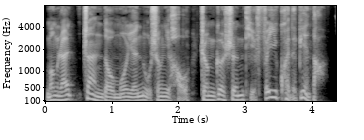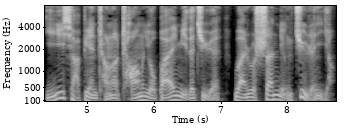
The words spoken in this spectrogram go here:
猛然，战斗魔猿怒声一吼，整个身体飞快的变大，一下变成了长有百米的巨猿，宛若山岭巨人一样，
